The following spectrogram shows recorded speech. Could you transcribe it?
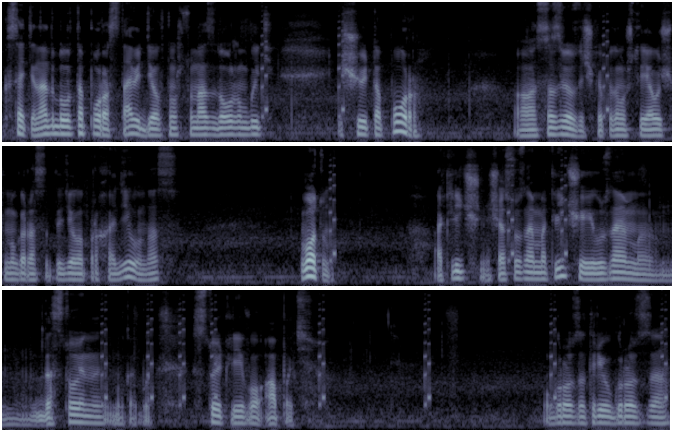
Кстати, надо было топор оставить. Дело в том, что у нас должен быть еще и топор э, со звездочкой, потому что я очень много раз это дело проходил. У нас... Вот он. Отлично. Сейчас узнаем отличие и узнаем, достойно, ну, как бы, стоит ли его апать. Угроза 3, угроза...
